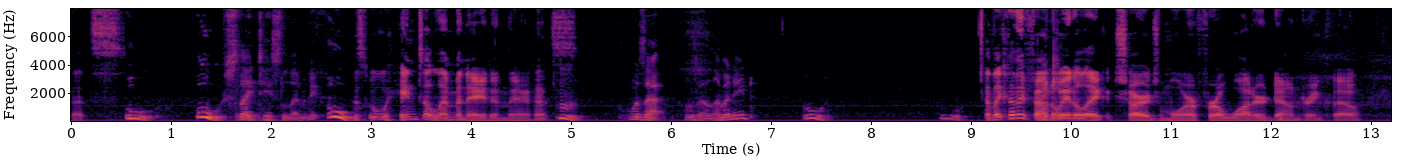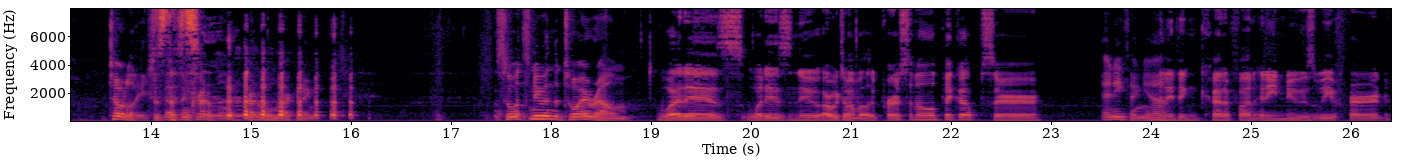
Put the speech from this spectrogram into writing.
That's Ooh, ooh, slight taste of lemonade. Ooh, ooh hint of lemonade in there. That's Hmm. what was that? What was that lemonade? Ooh, ooh. I like how they found a way to like charge more for a watered down drink though. Totally. Just That's this- incredible. incredible marketing. So what's new in the toy realm? What is what is new? Are we talking about like personal pickups or Anything, yeah. anything kind of fun? Any news we've heard?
